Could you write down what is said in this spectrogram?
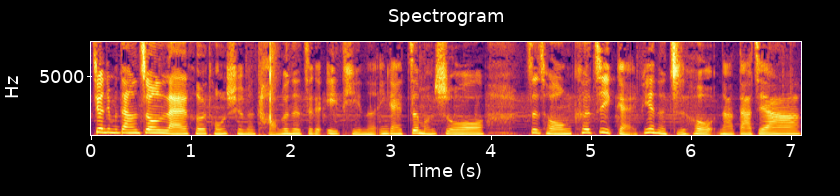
就你们当中来和同学们讨论的这个议题呢，应该这么说：自从科技改变了之后，那大家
